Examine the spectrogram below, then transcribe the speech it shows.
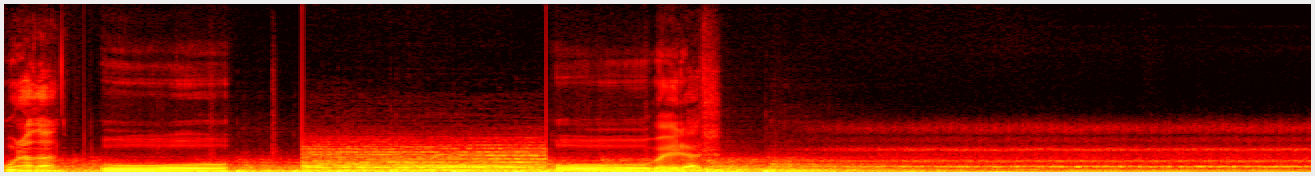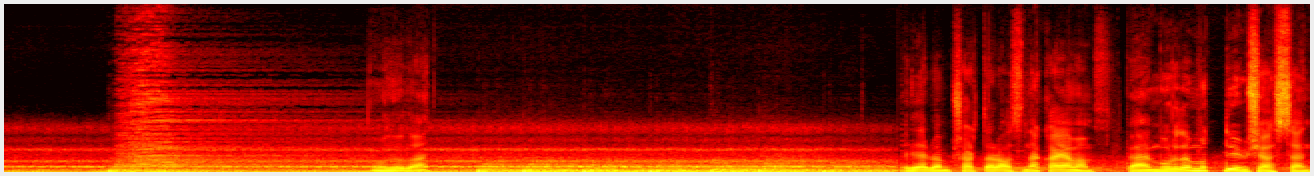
O ne lan? Oo. Beyler. Ne oluyor lan? Beyler ben bu şartlar altında kayamam. Ben burada mutluyum şahsen.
